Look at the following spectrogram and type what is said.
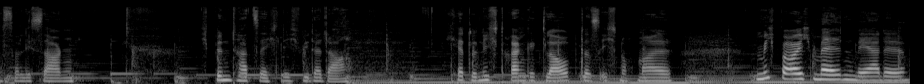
was soll ich sagen? Ich bin tatsächlich wieder da. Ich hätte nicht dran geglaubt, dass ich nochmal mich bei euch melden werde.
